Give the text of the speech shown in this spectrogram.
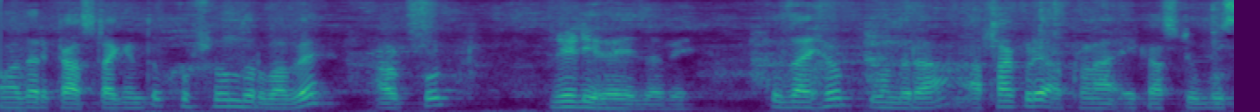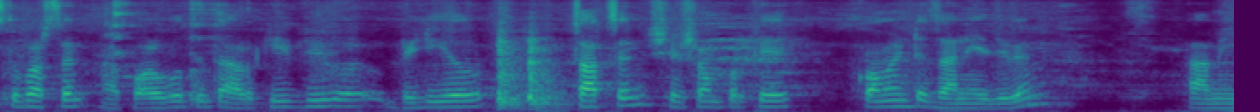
আমাদের কাজটা কিন্তু খুব সুন্দরভাবে আউটপুট রেডি হয়ে যাবে। তো যাই হোক বন্ধুরা, আশা করি আপনারা এই কাজটি বুঝতে পারছেন। আর পরবর্তীতে আর কী ভিডিও চাচ্ছেন সে সম্পর্কে কমেন্টে জানিয়ে দেবেন। আমি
